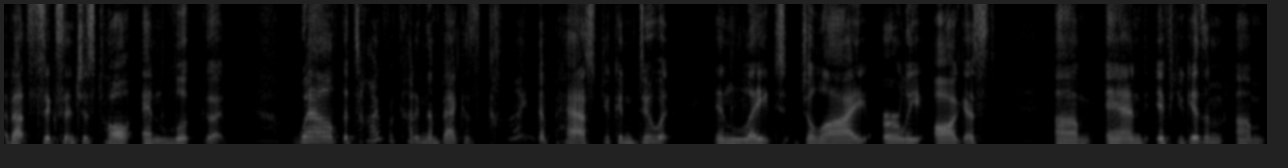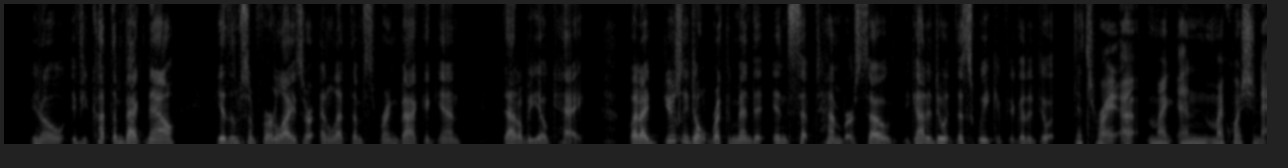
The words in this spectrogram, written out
about six inches tall and look good? Well, the time for cutting them back is kind of past. You can do it in late July, early August. Um, and if you give them, um, you know, if you cut them back now, give them some fertilizer and let them spring back again, that'll be okay. But I usually don't recommend it in September. So you got to do it this week if you're going to do it. That's right. Uh, my and my question to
